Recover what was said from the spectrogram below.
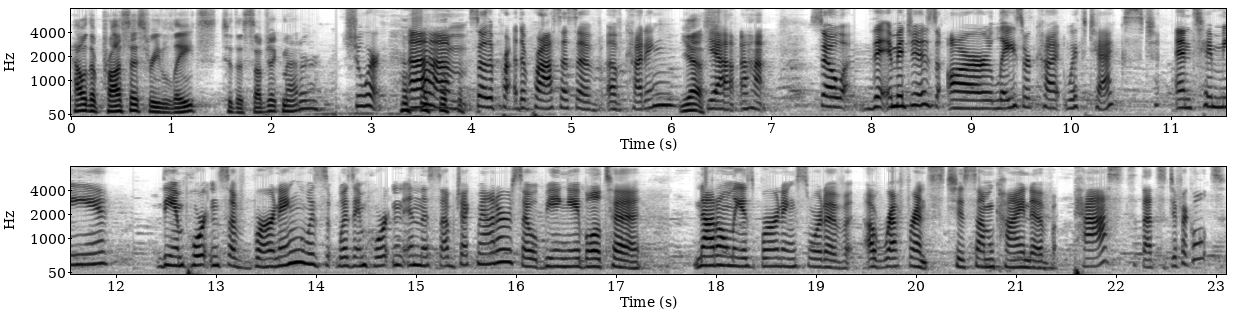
how the process relates to the subject matter? Sure. Um, so the, pro- the process of, of cutting? Yes. Yeah, uh huh. So the images are laser cut with text. And to me, the importance of burning was, was important in the subject matter. So being able to not only is burning sort of a reference to some kind of past that's difficult,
